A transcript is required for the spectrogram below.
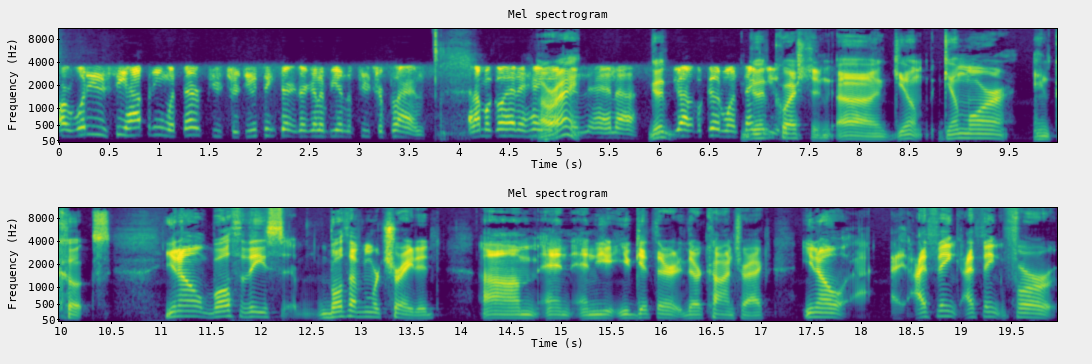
or what do you see happening with their future? Do you think they're they're going to be in the future plans? And I'm going to go ahead and hang All right. and, and uh, Good. You have a good one. Thank Good you. question. Uh, Gil- Gilmore and Cooks. You know, both of these, both of them were traded, um, and and you, you get their their contract. You know, I, I think I think for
